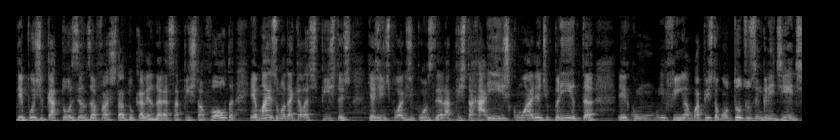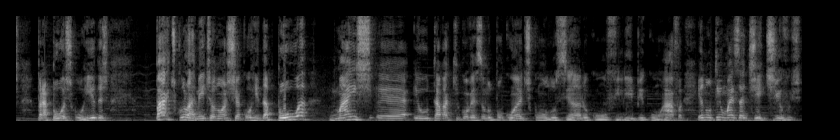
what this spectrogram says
Depois de 14 anos afastado do calendário, essa pista volta. É mais uma daquelas pistas que a gente pode considerar pista raiz, com área de brita, é, com, enfim, é uma pista com todos os ingredientes para boas corridas. Particularmente, eu não achei a corrida boa, mas é, eu estava aqui conversando um pouco antes com o Luciano, com o Felipe, com o Rafa. Eu não tenho mais adjetivos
